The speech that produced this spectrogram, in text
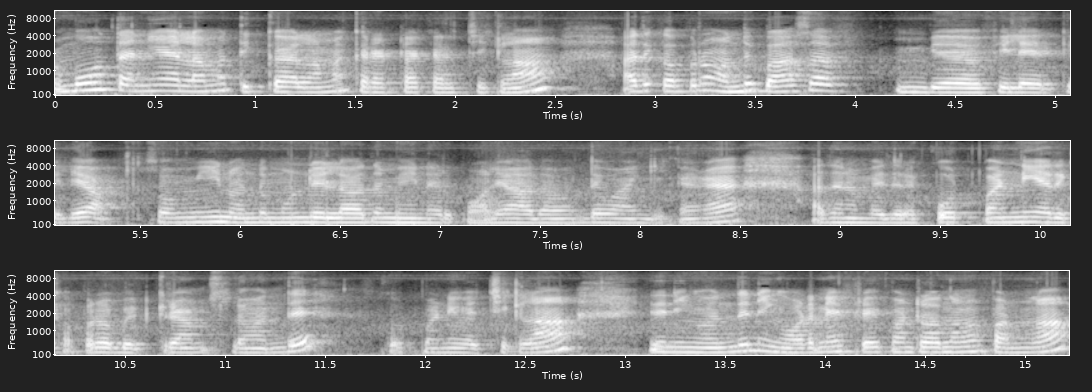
ரொம்பவும் தண்ணியாக இல்லாமல் திக்காக இல்லாமல் கரெக்டாக கரைச்சிக்கலாம். அதுக்கப்புறம் வந்து பாசா ஃபிலே இருக்கு இல்லையா? ஸோ மீன் வந்து முள் இல்லாத மீன் இருக்கும் இல்லையா? அதை வந்து வாங்கிக்கோங்க. அதை நம்ம இதில் கோட் பண்ணி அதுக்கப்புறம் பெட் கிராம்ஸில் வந்து குக் பண்ணி வச்சுக்கலாம். இது நீங்கள் வந்து நீங்கள் உடனே ஃப்ரை பண்ணுறதா இருந்தாலும் பண்ணலாம்.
